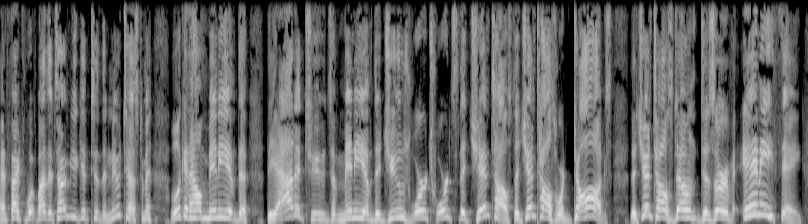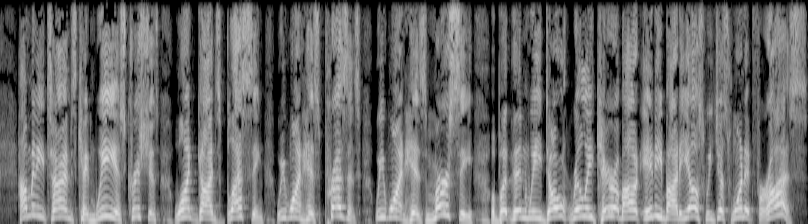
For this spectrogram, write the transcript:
In fact, by the time you get to the New Testament, look at how many of the, the attitudes of many of the Jews were towards the Gentiles. The Gentiles were dogs. The Gentiles don't deserve anything. How many times can we as Christians want God's blessing? We want His presence. We want His mercy, but then we don't really care about anybody else. We just want want it for us.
